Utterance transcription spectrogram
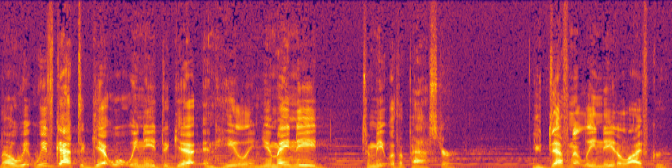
No, we, we've got to get what we need to get in healing. You may need to meet with a pastor. You definitely need a life group.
